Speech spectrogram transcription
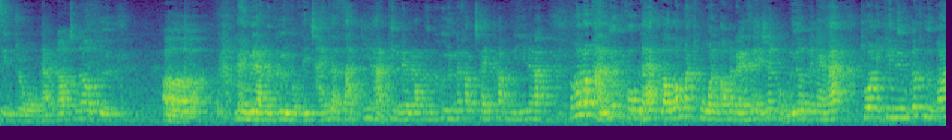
syndrome นะ nocturnal คืออในเวลากลางคืนปกติใช้กับสัตว์ที่หากินในเวลากลางคืนนะครับใช้คำนี้นะครับเพราะว่าเราอ่านเรื่องครบแล้วเราต้องมาทวน organization ของเรื่องเป็นไงฮะทวนอีกทีนึงก็คือว่า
